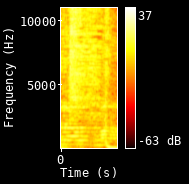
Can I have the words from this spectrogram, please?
of my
